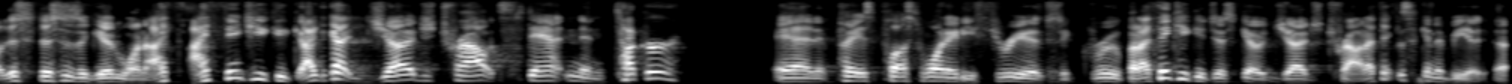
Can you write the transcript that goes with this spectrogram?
Oh, this this is a good one. I I think you could. I got Judge, Trout, Stanton, and Tucker, and it pays plus 183 as a group. But I think you could just go Judge, Trout. I think this is going to be a, a,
